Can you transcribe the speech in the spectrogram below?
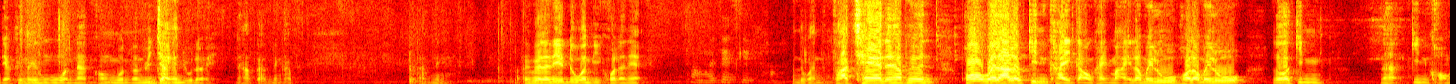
เดี๋ยวขึ้นไปข้างบนนะข้างบนกันวิจัยกันอยู่เลยนะครับแป๊บหนึ่งครับแป๊บหนึ่งเพื่อนๆนี่ดูกันกี่คนแล้วเนี่ย ดูกันฝากแชร์ด้วยนะครับเพื่อน เพราะเวลาเรากินไข่เก่าไข่ใหม่เราไม่รู้ พอเราไม่รู้เราก็กินนะฮะกินของ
